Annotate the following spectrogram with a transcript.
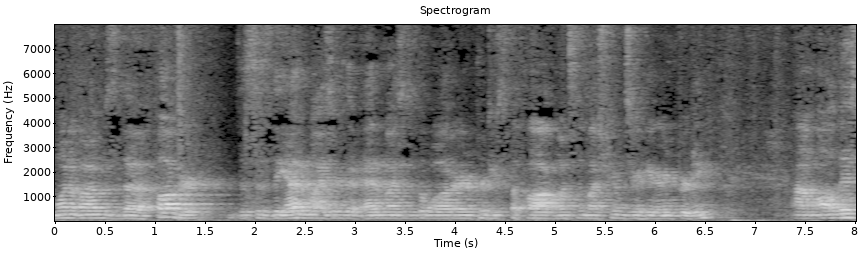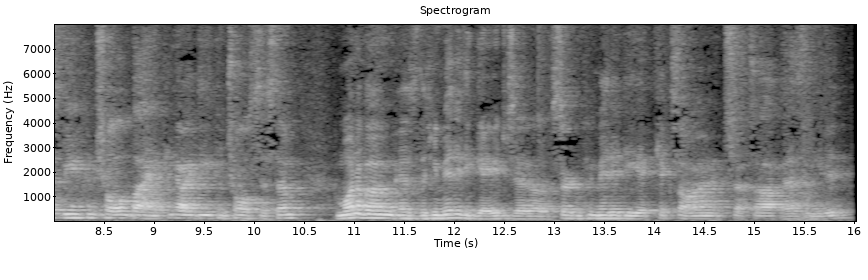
one of them is the fogger. This is the atomizer that atomizes the water and produces the fog once the mushrooms are here and fruiting. Um, all this being controlled by a PID control system. One of them is the humidity gauge. At a certain humidity, it kicks on and shuts off as needed.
